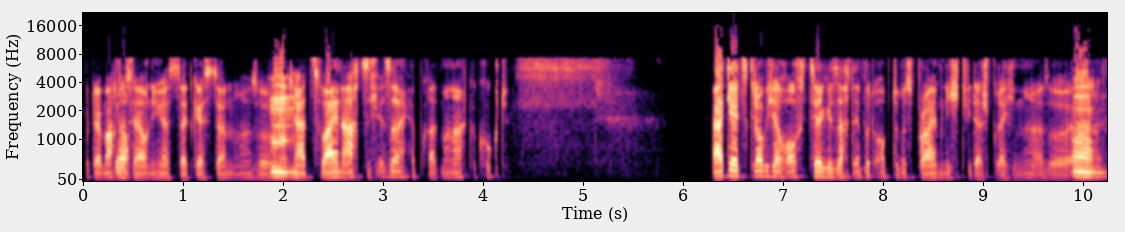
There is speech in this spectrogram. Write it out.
Gut, er macht Ja. das ja auch nicht erst seit gestern. Also, Mhm. ja, 82 ist er. Ich habe gerade mal nachgeguckt. Er hat jetzt, glaube ich, auch offiziell gesagt, er wird Optimus Prime nicht widersprechen. Ne? Also, er Mhm.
